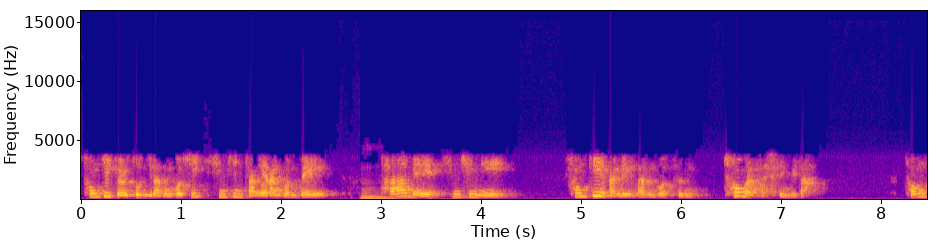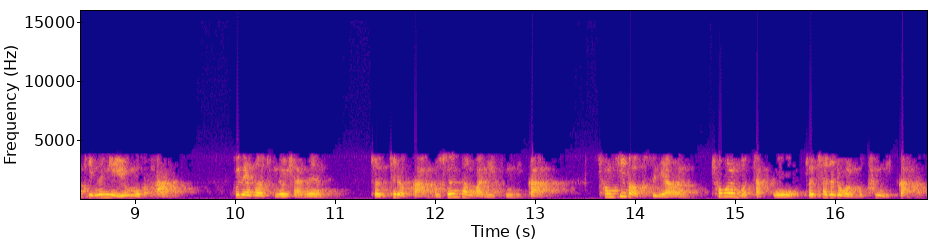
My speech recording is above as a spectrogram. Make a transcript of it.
성기결손이라는 것이 심신장애란 건데 음. 사람의 심신이 성기에 달려 있다는 것은 처음 알 사실입니다. 성기능의 유무가 군에서 중요시하는 전투력과 무슨 상관이 있습니까? 성기가 없으면 총을 못 잡고 전차 조종을 못 합니까?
